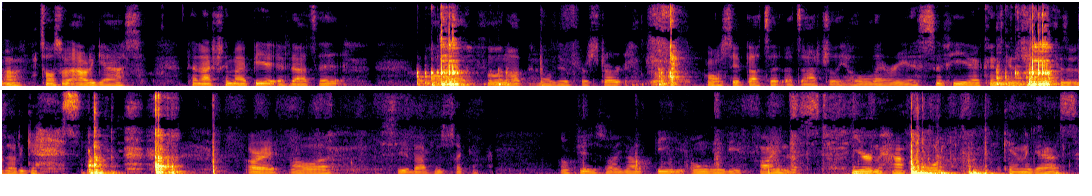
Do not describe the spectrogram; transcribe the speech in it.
Oh, it's also out of gas. That actually might be it. If that's it, fill it up and I'll do a first start. I want to see if that's it. That's actually hilarious. If he uh, couldn't get it because it was out of gas. All right, I'll uh, see you back in a second. Okay, so I got the only the finest year and a half old can of gas.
